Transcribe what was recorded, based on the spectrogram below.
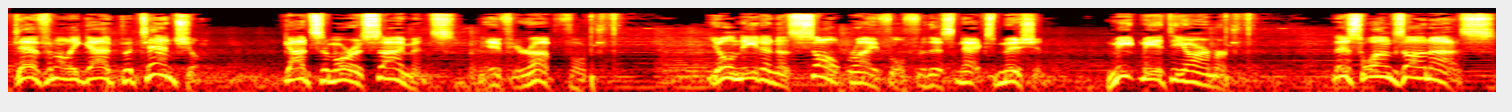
You've definitely got potential. Got some more assignments, if you're up for it. You'll need an assault rifle for this next mission. Meet me at the armor. This one's on us.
